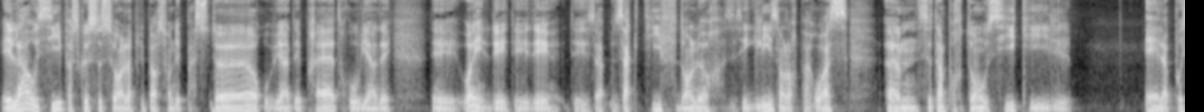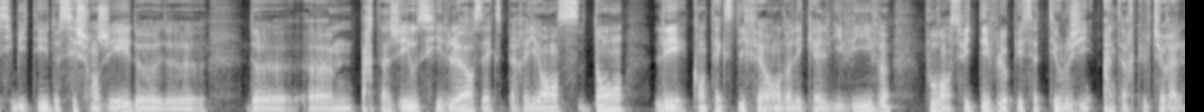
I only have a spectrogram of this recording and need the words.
Et là aussi, parce que ce sont, la plupart sont des pasteurs, ou bien des prêtres, ou bien des, des, des, actifs dans leurs églises, dans leurs paroisses, euh, c'est important aussi qu'ils aient la possibilité de s'échanger, de, de, euh, partager aussi leurs expériences dans les contextes différents dans lesquels ils vivent, pour ensuite développer cette théologie interculturelle.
